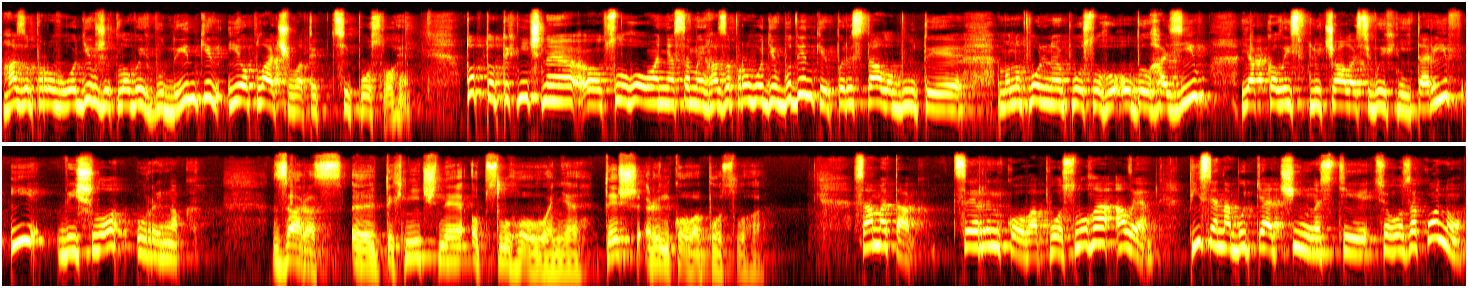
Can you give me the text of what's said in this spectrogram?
газопроводів житлових будинків і оплачувати ці послуги. Тобто технічне е, обслуговування самих газопроводів будинків перестало бути монопольною послугою облгазів, як колись включалось в їхній тариф, і війшло у ринок. Зараз е, технічне обслуговування теж ринкова послуга. Саме так. Це ринкова послуга, але після набуття чинності цього закону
